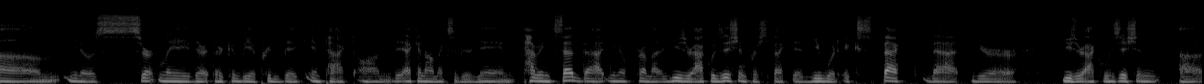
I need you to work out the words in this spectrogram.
um, you know, certainly there, there can be a pretty big impact on the economics of your game. Having said that, you know, from a user acquisition perspective, you would expect that your user acquisition uh,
